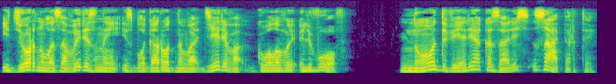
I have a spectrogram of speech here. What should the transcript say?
и дернула за вырезанные из благородного дерева головы львов. Но двери оказались заперты.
